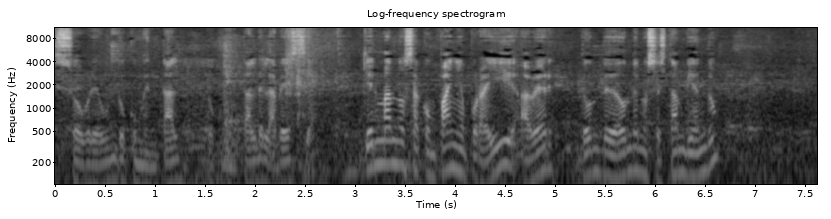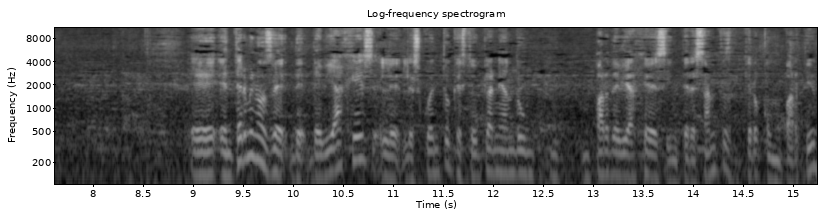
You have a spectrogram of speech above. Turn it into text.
sobre un documental, documental de la bestia. ¿Quién más nos acompaña por ahí? A ver, ¿dónde, de dónde nos están viendo? Eh, en términos de, viajes, les cuento que estoy planeando un, par de viajes interesantes que quiero compartir.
